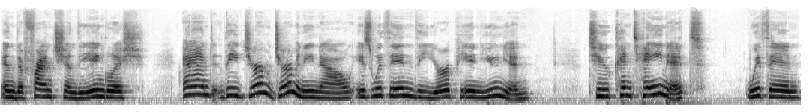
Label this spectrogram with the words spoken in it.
and the French and the English. And the Germ- Germany now is within the European Union to contain it within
